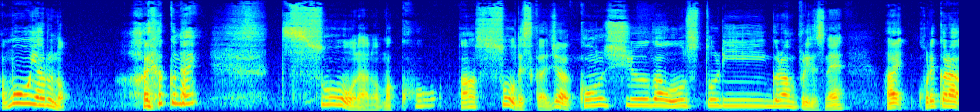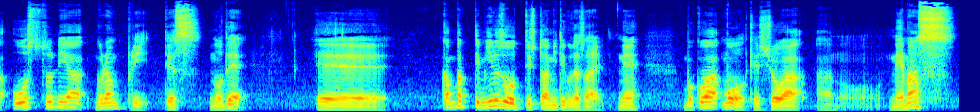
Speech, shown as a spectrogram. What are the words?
あもうやるの？早くない？そうなの？まあこうあそうですか。じゃあ今週がオーストリーグランプリですね。はいこれからオーストリアグランプリですのでえー、頑張ってみるぞっていう人は見てください。ね。僕はもう決勝はあの寝ます。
